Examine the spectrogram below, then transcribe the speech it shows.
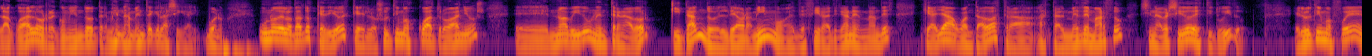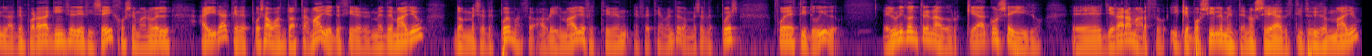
la cual os recomiendo tremendamente que la sigáis. Bueno, uno de los datos que dio es que en los últimos cuatro años eh, no ha habido un entrenador, quitando el de ahora mismo, es decir, Adrián Hernández, que haya aguantado hasta, hasta el mes de marzo sin haber sido destituido. El último fue en la temporada 15-16, José Manuel Aira, que después aguantó hasta mayo, es decir, en el mes de mayo, dos meses después, marzo, abril, mayo, efectivamente, dos meses después, fue destituido. El único entrenador que ha conseguido eh, llegar a marzo y que posiblemente no sea destituido en mayo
